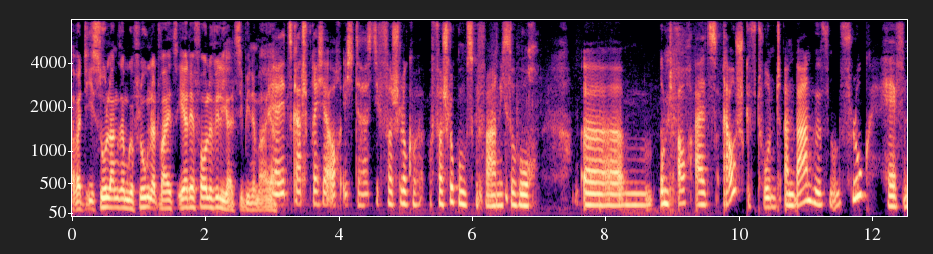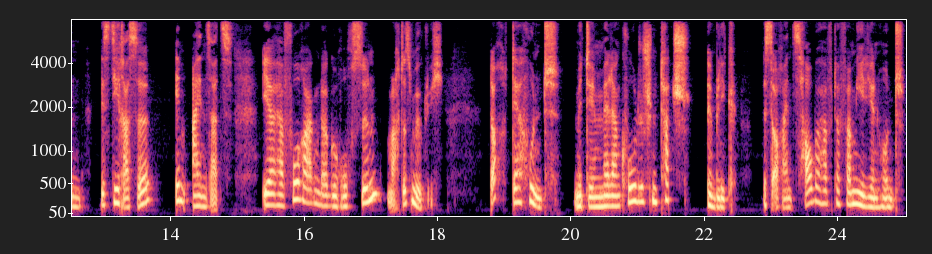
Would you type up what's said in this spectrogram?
aber die ist so langsam geflogen, das war jetzt eher der faule Willi als die Biene Maya. Ja, jetzt gerade spreche auch ich, da ist die Verschluck Verschluckungsgefahr nicht so hoch. Ähm, und auch als Rauschgifthund an Bahnhöfen und Flughäfen ist die Rasse im Einsatz. Ihr hervorragender Geruchssinn macht es möglich. Doch der Hund mit dem melancholischen Touch im Blick ist auch ein zauberhafter Familienhund.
